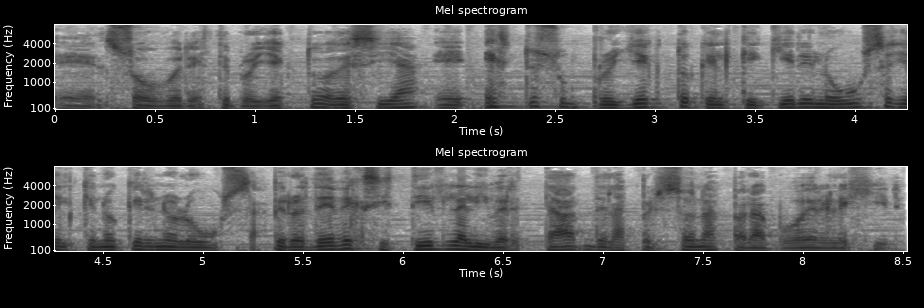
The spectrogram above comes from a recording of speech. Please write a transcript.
eh, sobre este proyecto decía, eh, esto es un proyecto que el que quiere lo usa y el que no quiere no lo usa, pero debe existir la libertad de las personas para poder elegir.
